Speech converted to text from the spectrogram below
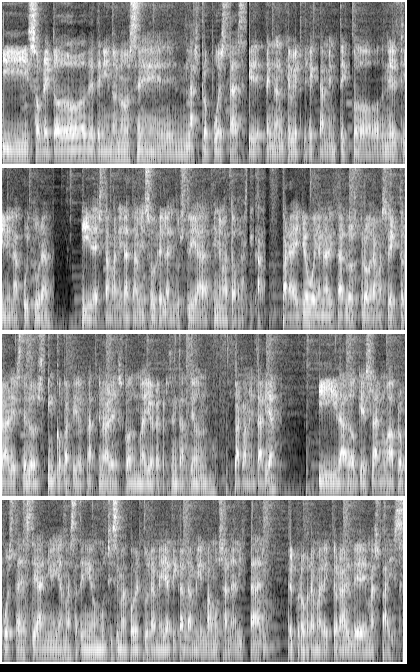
y sobre todo deteniéndonos en las propuestas que tengan que ver directamente con el cine y la cultura y de esta manera también sobre la industria cinematográfica. Para ello voy a analizar los programas electorales de los cinco partidos nacionales con mayor representación parlamentaria y dado que es la nueva propuesta de este año y además ha tenido muchísima cobertura mediática, también vamos a analizar el programa electoral de Más País.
